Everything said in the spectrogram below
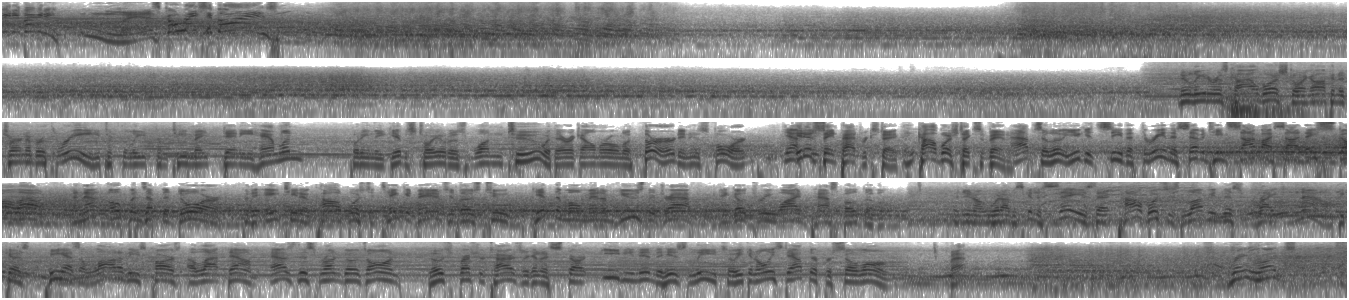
boogity, boogity. Mm, let's go racing, boys. New leader is Kyle Busch going off into turn number three. He took the lead from teammate Denny Hamlin, putting the Gibbs Toyotas 1 2 with Eric Almirola third in his Ford. Yeah, it is St. Patrick's Day. Kyle Busch takes advantage. Absolutely. You can see the 3 and the 17 side by side. They stall out, and that opens up the door for the 18 of Kyle Busch to take advantage of those two, get the momentum, use the draft, and go three wide past both of them. And you know what I was going to say is that Kyle Busch is loving this right now because he has a lot of these cars a lap down. As this run goes on, those fresher tires are going to start eating into his lead, so he can only stay out there for so long. Matt? Great runs.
